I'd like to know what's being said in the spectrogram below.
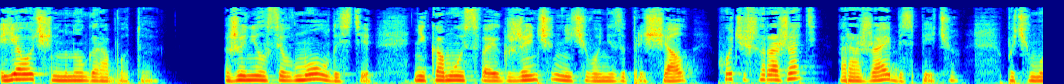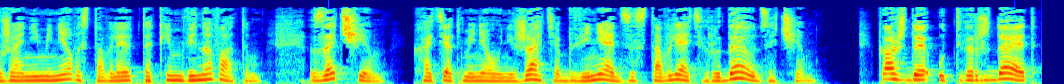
Я очень много работаю. Женился в молодости, никому из своих женщин ничего не запрещал. Хочешь рожать? Рожай, обеспечу. Почему же они меня выставляют таким виноватым? Зачем? Хотят меня унижать, обвинять, заставлять, рыдают зачем? Каждая утверждает,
